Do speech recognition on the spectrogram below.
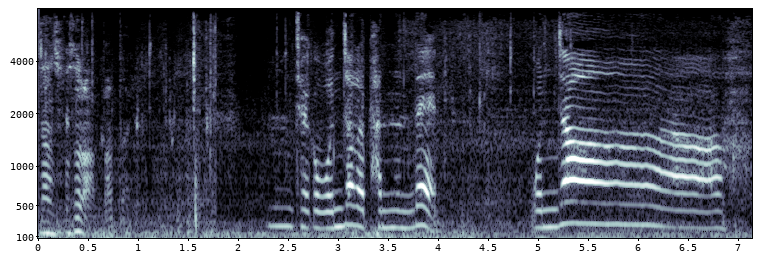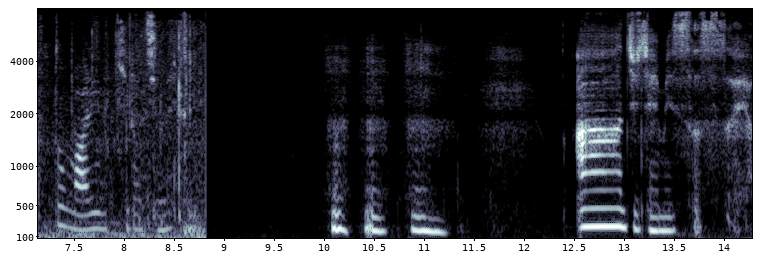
난 소설 안 봤다. 음, 제가 원작을 봤는데 원작 또 말이 길어지네. 음, 음, 음. 아주 재밌었어요.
